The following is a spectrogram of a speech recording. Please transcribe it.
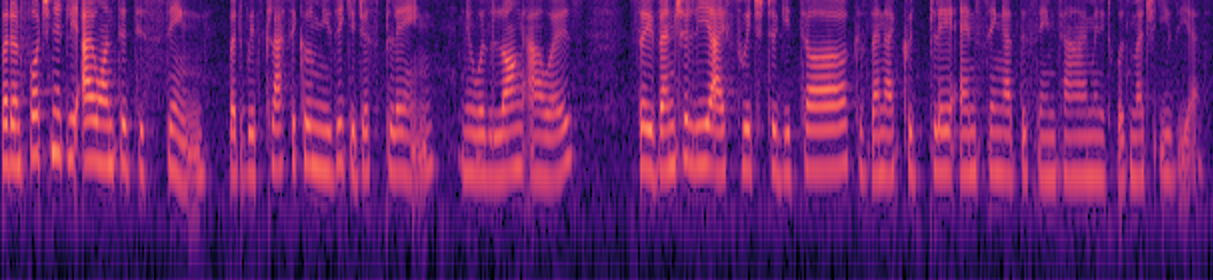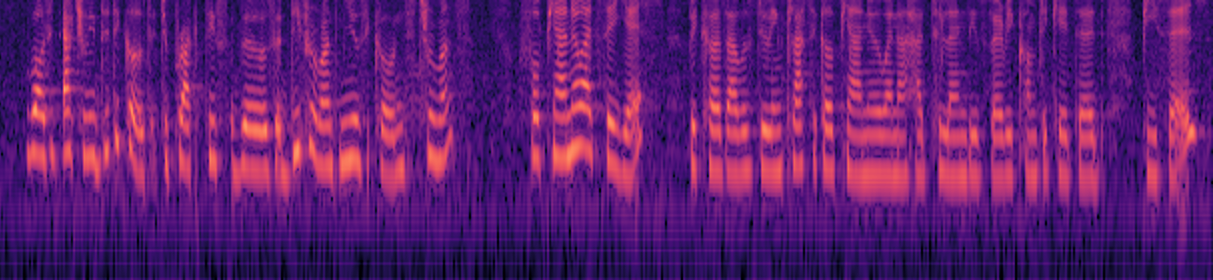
But unfortunately, I wanted to sing. But with classical music, you're just playing. And it was long hours. So eventually, I switched to guitar because then I could play and sing at the same time, and it was much easier. Was it actually difficult to practice those different musical instruments? For piano, I'd say yes, because I was doing classical piano and I had to learn these very complicated pieces.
